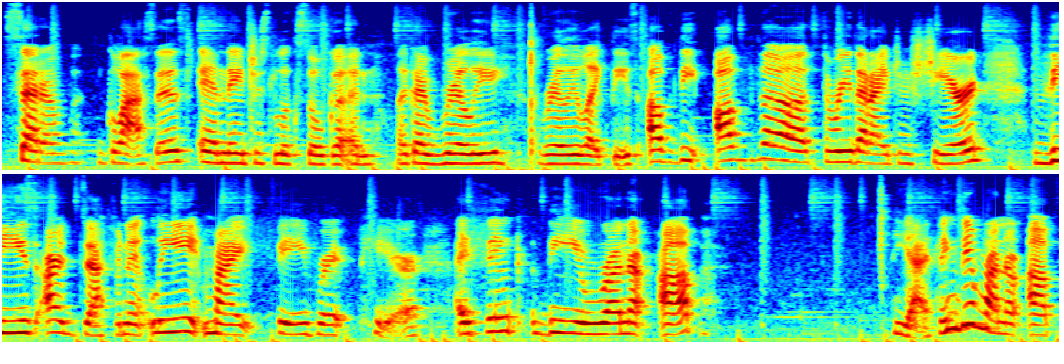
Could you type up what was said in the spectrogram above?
set of glasses and they just look so good. Like i really really like these. Of the of the three that i just shared these are definitely my favorite pair. I think the runner up yeah i think the runner up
